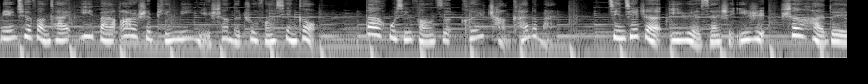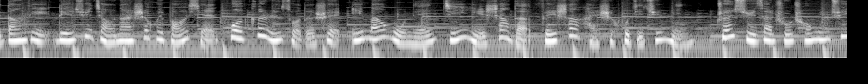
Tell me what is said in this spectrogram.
明确放开一百二十平米以上的住房限购，大户型房子可以敞开了买。紧接着，一月三十一日，上海对当地连续缴纳社会保险或个人所得税已满五年及以上的非上海市户籍居民，准许在除崇明区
